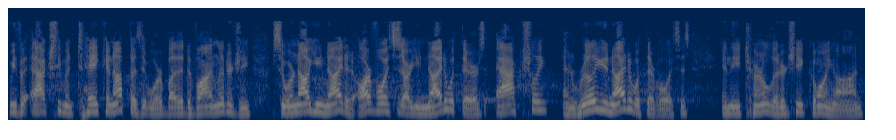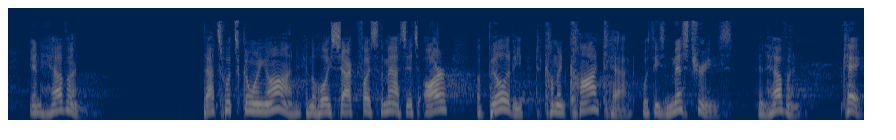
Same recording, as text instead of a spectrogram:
we've actually been taken up, as it were, by the divine liturgy. So we're now united. Our voices are united with theirs, actually, and really united with their voices in the eternal liturgy going on in heaven. That's what's going on in the holy sacrifice of the Mass. It's our ability to come in contact with these mysteries in heaven. Okay,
